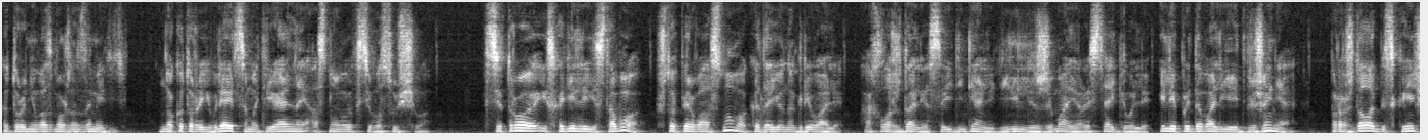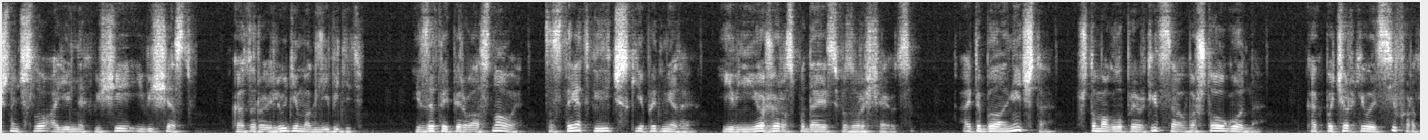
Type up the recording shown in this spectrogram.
которую невозможно заметить, но которая является материальной основой всего сущего. Все трое исходили из того, что первооснова, когда ее нагревали, охлаждали, соединяли, делили, сжимали, растягивали или придавали ей движение, порождала бесконечное число отдельных вещей и веществ, которые люди могли видеть. Из этой первоосновы состоят физические предметы, и в нее же распадаясь возвращаются. Это было нечто, что могло превратиться во что угодно. Как подчеркивает Сифорд,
